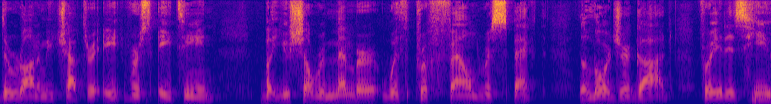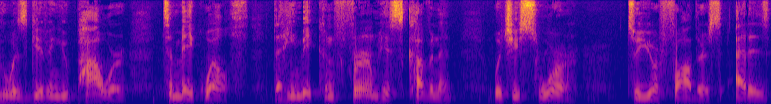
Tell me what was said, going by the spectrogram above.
Deuteronomy chapter 8, verse 18. But you shall remember with profound respect the Lord your God, for it is he who is giving you power to make wealth, that he may confirm his covenant, which he swore to your fathers as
